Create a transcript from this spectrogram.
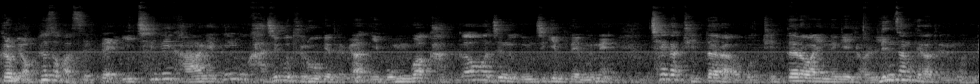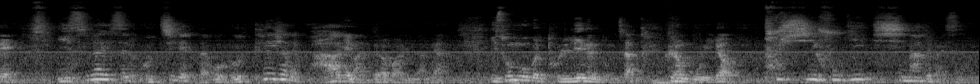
그럼 옆에서 봤을 때이 채를 강하게 끌고 가지고 들어오게 되면 이 몸과 가까워지는 움직임 때문에 채가 뒤따라오고 뒤따라와 있는 게 열린 상태가 되는 건데 이 슬라이스를 고치겠다고 로테이션을 과하게 만들어 버린다면 이 손목을 돌리는 동작 그럼 오히려 푸시 훅이 심하게 발생합니다.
